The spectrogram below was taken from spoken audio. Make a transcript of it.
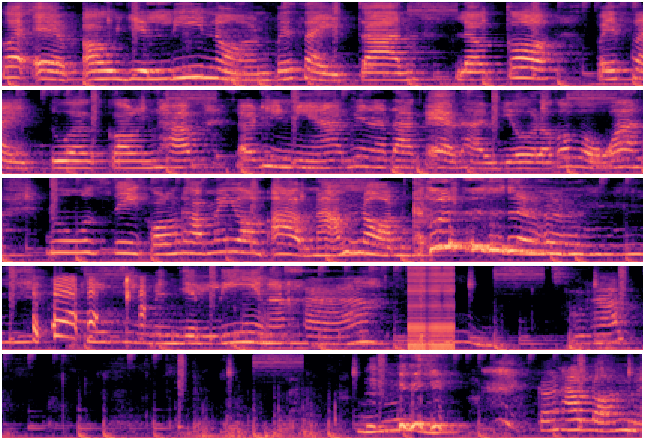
ก็แอบเอาเยลลี่หนอนไปใส่จาน แล้วก็ไปใส่ตัวกองทัพ แล้วทีเนี้ยพี่นาดาก็แอบถ่ายวิดีโอแล้วก็บอกว่า ดูสิกองทัพไม่ยอมอาบน้ำหนอนขึ้นจริงๆเป็นเยลลี่นะคะกองทัพกองทัพร้อนไหม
